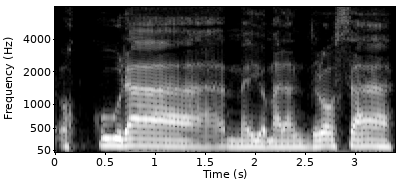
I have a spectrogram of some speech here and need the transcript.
oscura, medio malandrosa,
